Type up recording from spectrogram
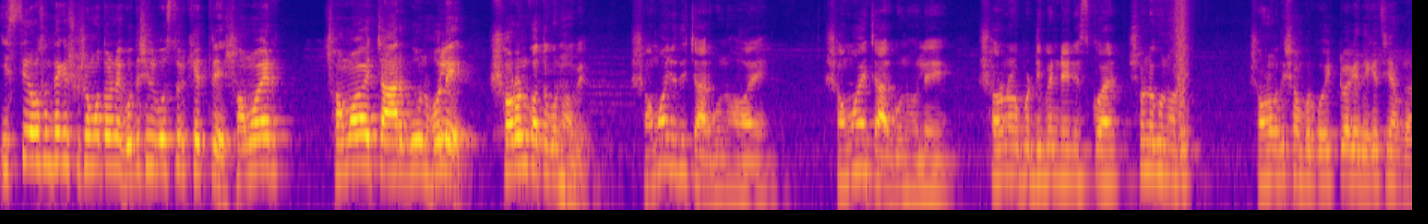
স্থির অবস্থান থেকে সুষম ত্বরণে গতিশীল বস্তুর ক্ষেত্রে সময়ের, সময় চার গুণ হলে স্মরণ কত গুণ হবে? সময় যদি চার গুণ হয়, সময় চার গুণ হলে স্মরণের উপর ডিপেন্ডেন্ট স্কোয়ার ষোলো গুণ হবে। সমানুপাতিক সম্পর্ক, একটু আগে দেখেছি আমরা।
